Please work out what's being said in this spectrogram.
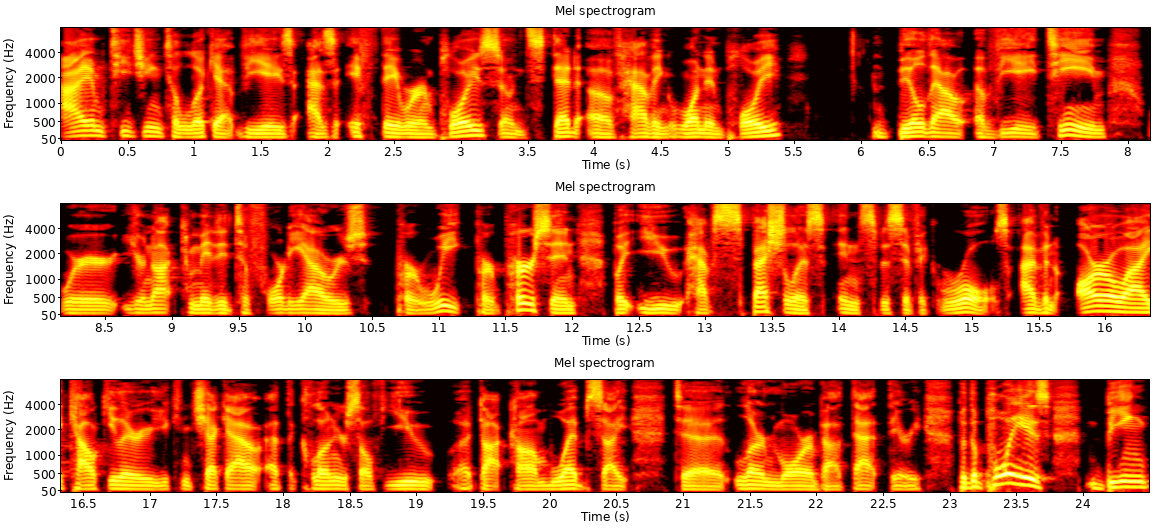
I am teaching to look at VAs as if they were employees. So instead of having one employee, build out a VA team where you're not committed to 40 hours per week per person, but you have specialists in specific roles. I have an ROI calculator you can check out at the cloneyourselfu.com uh, website to learn more about that theory. But the point is being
